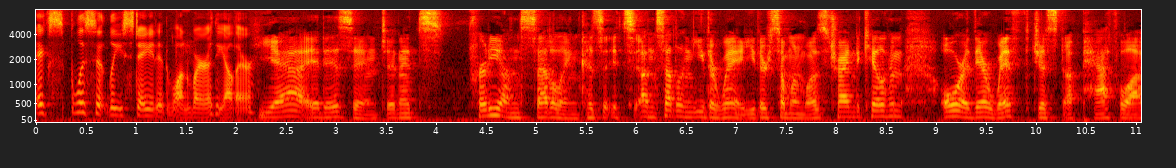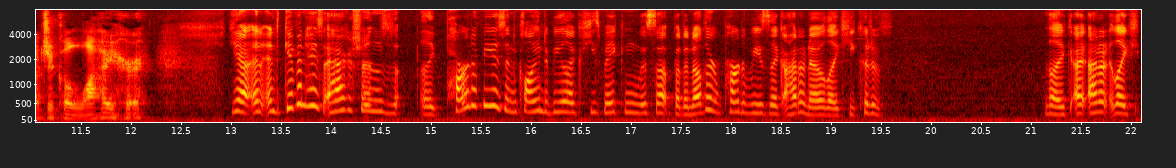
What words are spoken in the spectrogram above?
explicitly stated one way or the other. yeah, it isn't, and it's pretty unsettling because it's unsettling either way. Either someone was trying to kill him, or they're with just a pathological liar. Yeah, and, and given his actions, like part of me is inclined to be like he's making this up, but another part of me is like I don't know, like he could have, like I, I don't like,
